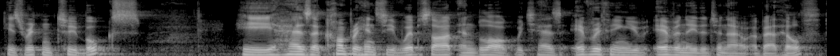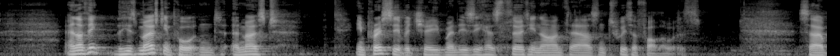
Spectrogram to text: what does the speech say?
He's written two books. He has a comprehensive website and blog which has everything you've ever needed to know about health. And I think his most important and most impressive achievement is he has 39,000 Twitter followers. So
